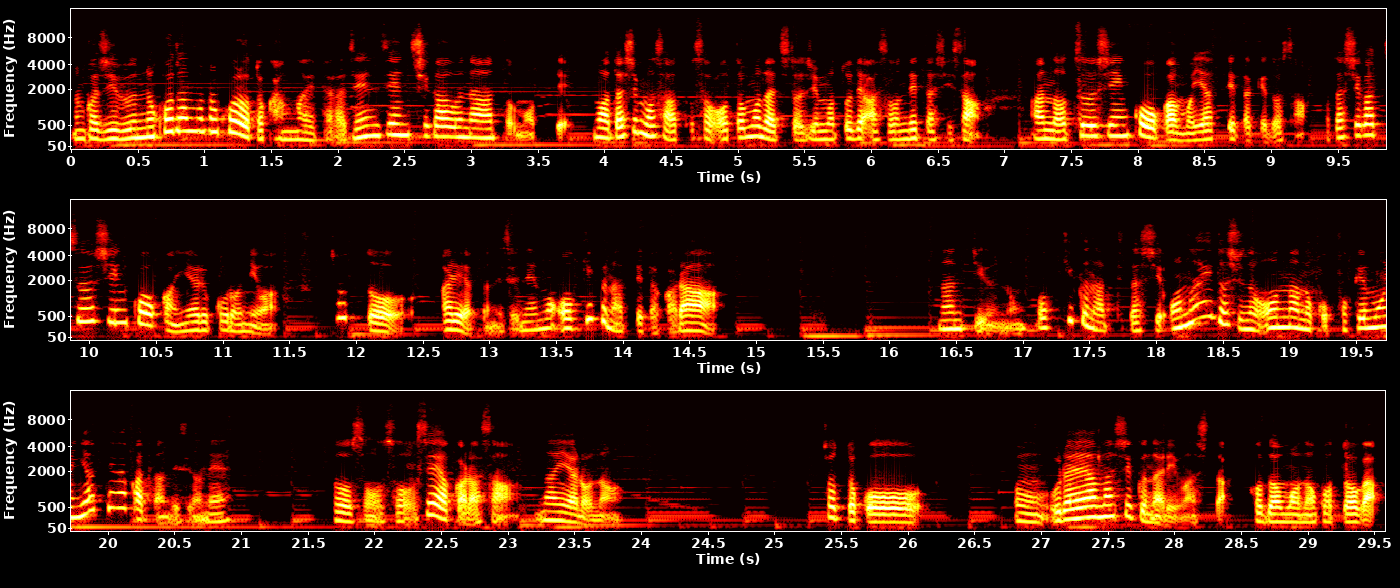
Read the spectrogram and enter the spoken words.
なんか自分の子供の頃と考えたら全然違うなと思って。まあ私もさ、そう、お友達と地元で遊んでたしさ、あの、通信交換もやってたけどさ、私が通信交換やる頃には、ちょっと、あれやったんですよね。もう大きくなってたから、なんていうの？大きくなってたし、同い年の女の子ポケモンやってなかったんですよね。そうそうそう。せやからさ、なんやろな。ちょっとこう、うん、羨ましくなりました。子供のことが。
